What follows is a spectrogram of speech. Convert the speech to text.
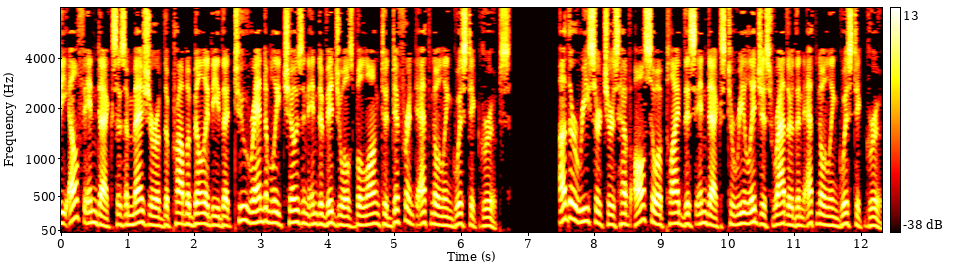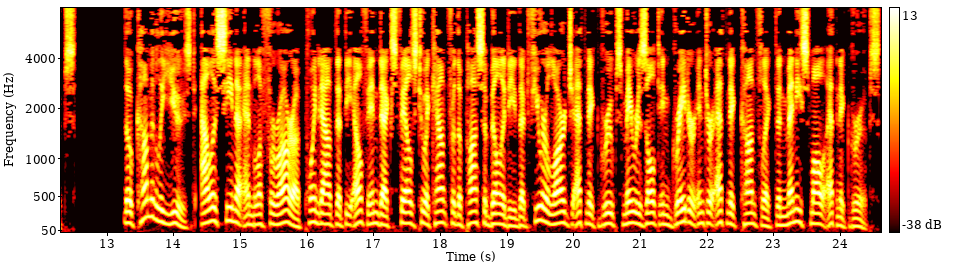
the ELF index is a measure of the probability that two randomly chosen individuals belong to different ethno-linguistic groups. Other researchers have also applied this index to religious rather than ethno-linguistic groups. Though commonly used, Alesina and La Ferrara point out that the ELF index fails to account for the possibility that fewer large ethnic groups may result in greater inter-ethnic conflict than many small ethnic groups.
